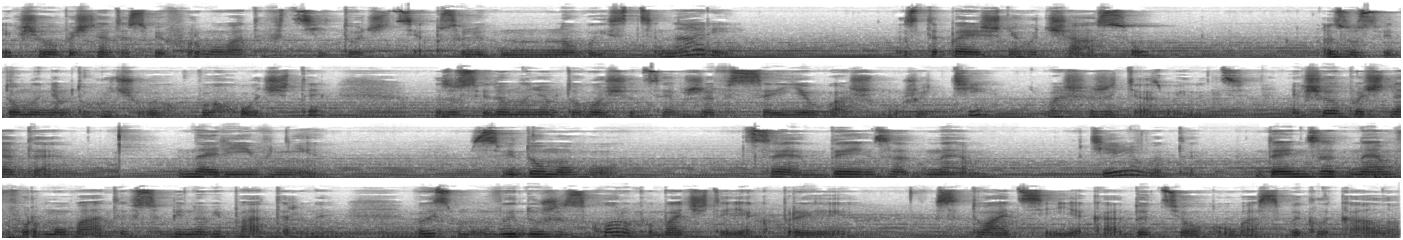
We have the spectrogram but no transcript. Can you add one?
Якщо ви почнете собі формувати в цій точці абсолютно новий сценарій з теперішнього часу, з усвідомленням того, ви, ви хочете, з усвідомленням того, що це вже все є в вашому житті, ваше життя зміниться. Якщо ви почнете на рівні свідомого це день за днем втілювати, день за днем формувати в собі нові паттерни, ви, ви дуже скоро побачите, як при ситуації, яка до цього у вас викликала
